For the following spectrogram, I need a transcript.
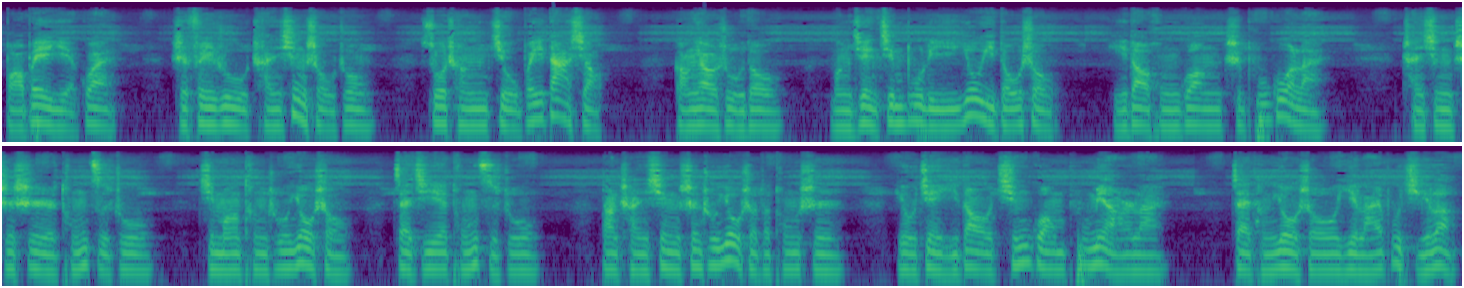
宝贝野怪只飞入禅性手中，缩成酒杯大小。刚要入兜，猛见金不离又一抖手，一道红光直扑过来。禅性知是童子珠，急忙腾出右手，再接童子珠。当禅性伸出右手的同时，又见一道青光扑面而来，再腾右手已来不及了。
